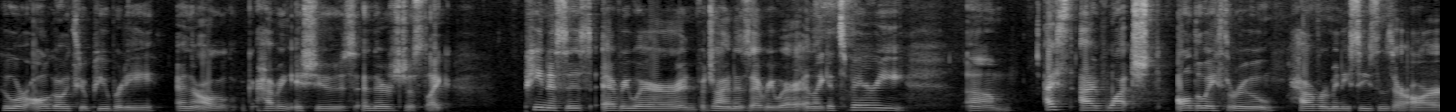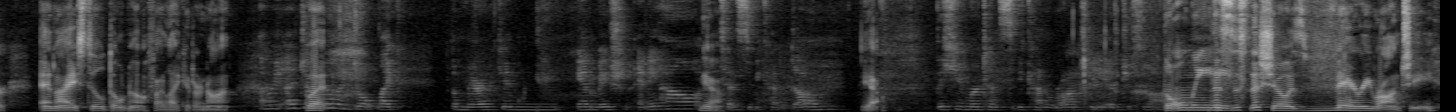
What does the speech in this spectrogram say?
who are all going through puberty and they're all having issues and there's just like penises everywhere and vaginas everywhere and like it's very um I I've watched all the way through however many seasons there are and I still don't know if I like it or not. I mean, I But- generally don't like American animation anyhow. Yeah. It tends to be kind of dumb. Yeah. The humor tends to be kind of raunchy and just not. The only This is this show is very raunchy.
